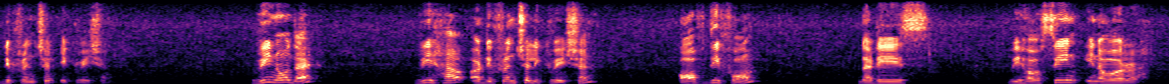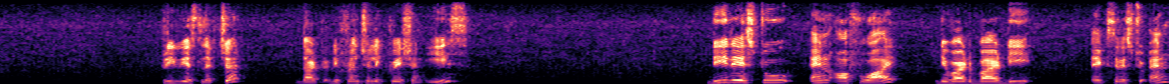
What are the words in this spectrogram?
differential equation. We know that we have a differential equation of the form that is we have seen in our previous lecture that differential equation is d raised to n of y divided by d x raised to n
